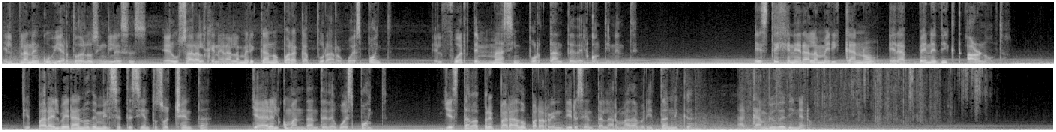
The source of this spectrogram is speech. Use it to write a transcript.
El plan encubierto de los ingleses era usar al general americano para capturar West Point, el fuerte más importante del continente. Este general americano era Benedict Arnold, que para el verano de 1780 ya era el comandante de West Point y estaba preparado para rendirse ante la Armada Británica a cambio de dinero.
